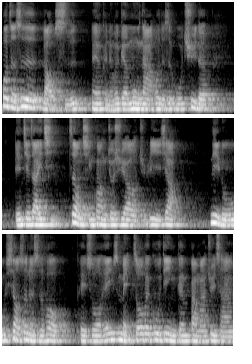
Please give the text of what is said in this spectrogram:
或者是老实，那有可能会跟木讷或者是无趣的连接在一起，这种情况就需要举例一下，例如孝顺的时候。可以说，哎，是每周会固定跟爸妈聚餐，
